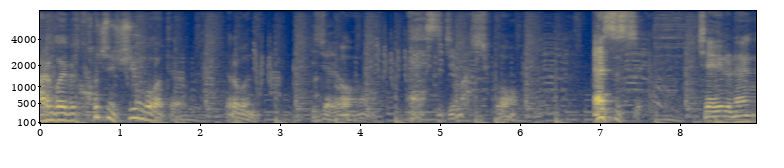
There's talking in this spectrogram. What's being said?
다른 거에 비해서 훨씬 쉬운 것 같아요. 여러분 이제요 애쓰지 마시고 SC 제일은행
